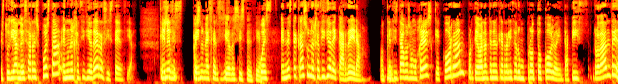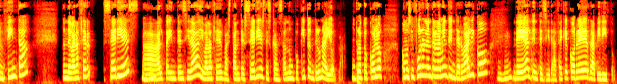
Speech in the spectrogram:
estudiando esa respuesta en un ejercicio de resistencia. Que es un ejercicio de resistencia? Pues en este caso un ejercicio de carrera. Necesitamos a mujeres que corran porque van a tener que realizar un protocolo en tapiz rodante, en cinta, donde van a hacer series a alta intensidad y van a hacer bastantes series descansando un poquito entre una y otra. Un protocolo como si fuera un entrenamiento interválico de alta intensidad. Hay que correr rapidito.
